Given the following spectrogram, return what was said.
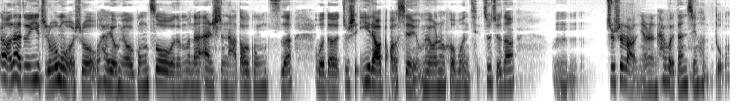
然后他就一直问我，说我还有没有工作，我能不能按时拿到工资，我的就是医疗保险有没有任何问题，就觉得，嗯，就是老年人他会担心很多。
